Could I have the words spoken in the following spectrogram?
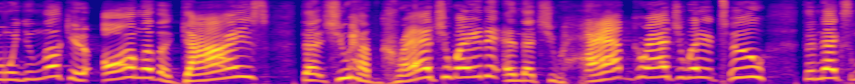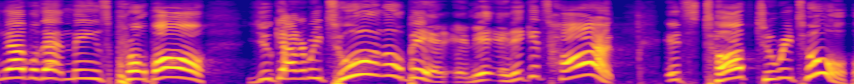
but when you look at all of the guys that you have graduated and that you have graduated to the next level, that means pro ball, you got to retool a little bit, and it, and it gets hard. It's tough to retool.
